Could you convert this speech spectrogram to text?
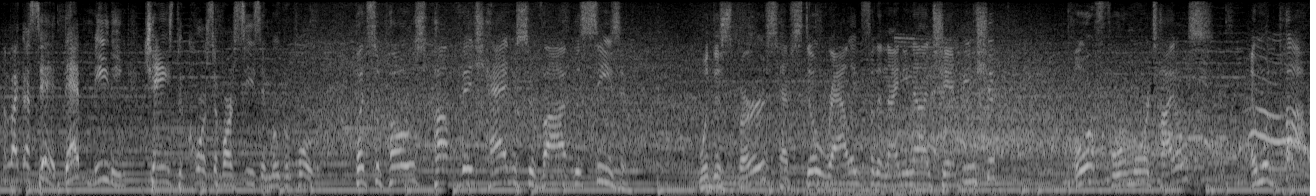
And like I said, that meeting changed the course of our season moving forward. But suppose Popovich hadn't survived the season. Would the Spurs have still rallied for the 99 championship? Or four more titles? And would Pop,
